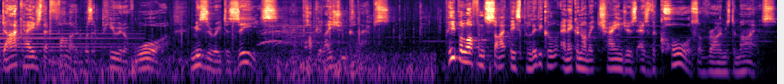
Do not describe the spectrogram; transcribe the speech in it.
The Dark Age that followed was a period of war, misery, disease, and population collapse. People often cite these political and economic changes as the cause of Rome's demise.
